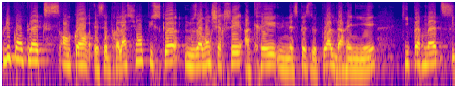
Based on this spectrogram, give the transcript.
Plus complexe encore est cette relation puisque nous avons cherché à créer une espèce de toile d'araignée qui permettent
